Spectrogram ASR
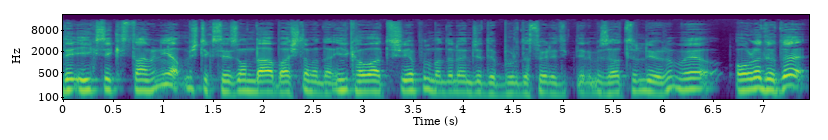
de ilk 8 tahmini yapmıştık sezon daha başlamadan. ilk hava atışı yapılmadan önce de burada söylediklerimizi hatırlıyorum ve orada da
